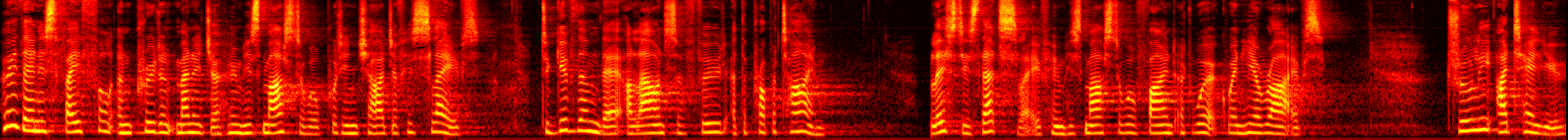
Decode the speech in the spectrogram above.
Who then is faithful and prudent manager whom his master will put in charge of his slaves? to give them their allowance of food at the proper time. Blessed is that slave whom his master will find at work when he arrives. Truly, I tell you,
